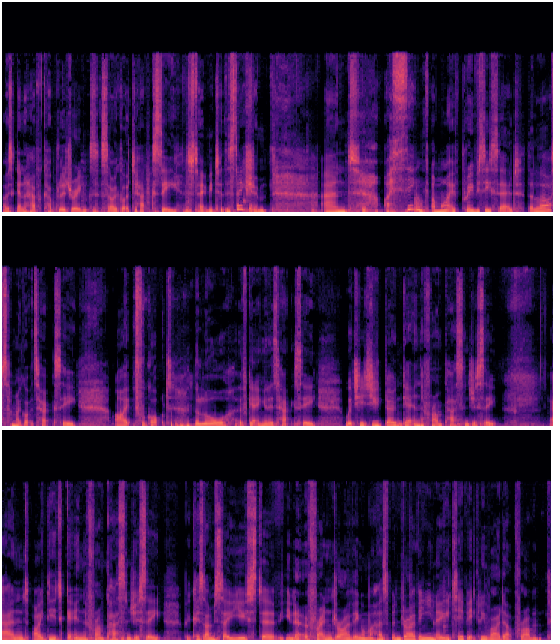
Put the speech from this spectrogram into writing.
I was going to have a couple of drinks. So I got a taxi to take me to the station. And I think I might have previously said the last time I got a taxi, I forgot the law of getting in a taxi, which is you don't get in the front passenger seat. And I did get in the front passenger seat because I'm so used to, you know, a friend driving or my husband driving. You know, you typically ride up front.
